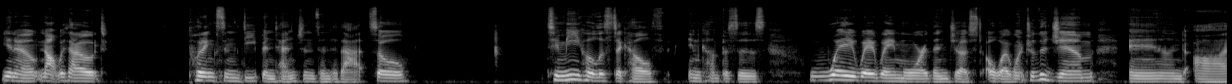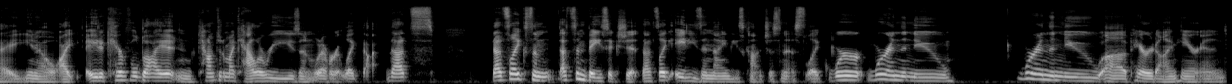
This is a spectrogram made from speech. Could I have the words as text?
you know, not without putting some deep intentions into that. So to me, holistic health encompasses way, way, way more than just, oh, I went to the gym and I, you know, I ate a careful diet and counted my calories and whatever. Like that. That's that's like some that's some basic shit. That's like 80s and 90s consciousness. Like we're we're in the new we're in the new uh, paradigm here and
